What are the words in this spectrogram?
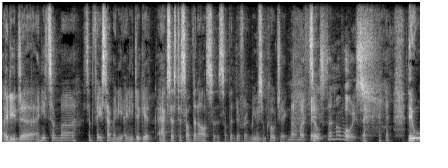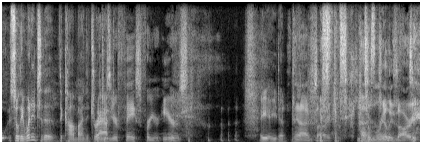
I need uh, I need some uh, some FaceTime. I need I need to get access to something else, uh, something different, maybe some coaching. Not my face so, and my voice. they so they went into the the combine, the draft, which is your face for your ears. are, you, are you done? Yeah, I'm sorry. I'm really sorry.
